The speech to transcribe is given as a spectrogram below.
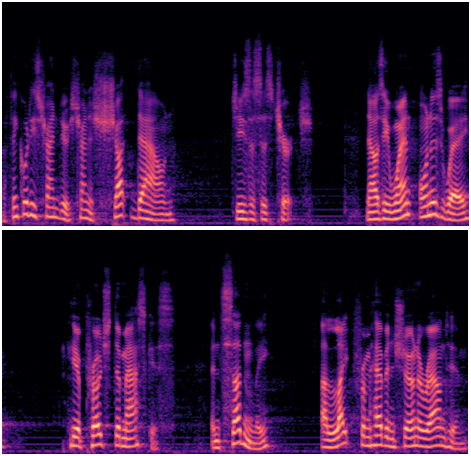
Now, think what he's trying to do. He's trying to shut down Jesus' church. Now, as he went on his way, he approached Damascus, and suddenly a light from heaven shone around him.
